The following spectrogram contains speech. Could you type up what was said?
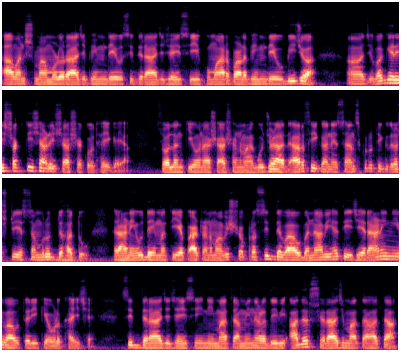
આ વંશમાં મૂળરાજ ભીમદેવ, સિદ્ધરાજ, જયસિંહ, કુમારપાળ ભીમદેવ બીજા વગેરે શક્તિશાળી શાસકો થઈ ગયા. સોલંકીઓના શાસનમાં ગુજરાત આર્થિક અને સાંસ્કૃતિક દ્રષ્ટિએ સમૃદ્ધ હતું. રાણી ઉદયમતીએ પાટણમાં વિશ્વ પ્રસિદ્ધ વાવ બનાવી હતી, જે રાણીની વાવ તરીકે ઓળખાય છે. સિદ્ધરાજ જયસિંહની માતા મિનળ દેવી આદર્શ રાજમાતા હતા.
